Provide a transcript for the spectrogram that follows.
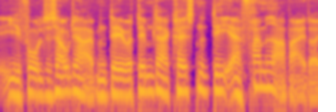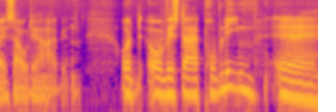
i forhold til Saudi-Arabien, det er jo, at dem, der er kristne, det er fremmedarbejdere i Saudi-Arabien. Og, og hvis der er et problem øh,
